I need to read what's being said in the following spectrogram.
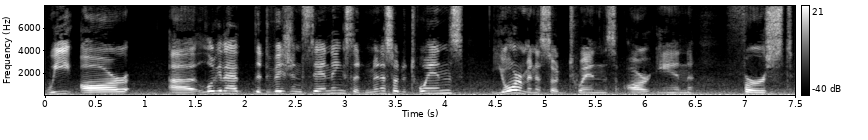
we are uh, looking at the division standings. The Minnesota Twins your Minnesota Twins are in first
